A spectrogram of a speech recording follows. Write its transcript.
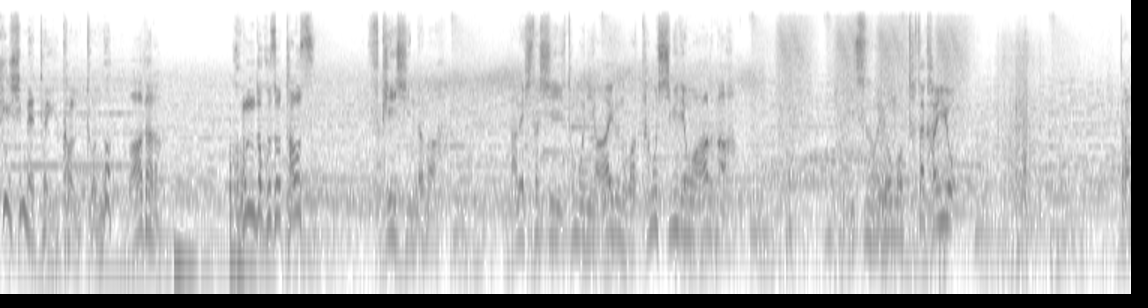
き締めていかんとなまだな今度こそ倒す不謹慎だが慣れ親しい友に会えるのは楽しみでもあるない つの世も戦いよだが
